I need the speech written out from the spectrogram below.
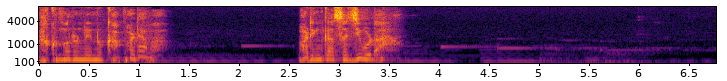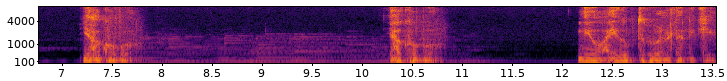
నా కుమారుడు నిన్ను కాపాడావా? వాడు ఇంకా సజీవుడా? యాకోబు. యాకోబు. నీవు ఐగుప్తుకు వెళ్ళటానికి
